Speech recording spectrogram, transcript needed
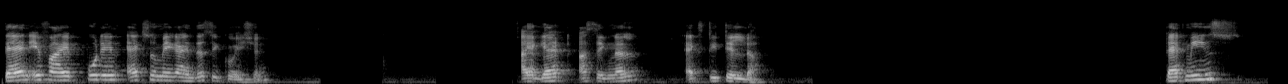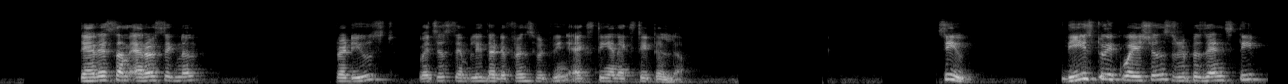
Then if I put in x omega in this equation, I get a signal xt tilde. That means there is some error signal produced, which is simply the difference between xt and xt tilde. See, these two equations represents the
